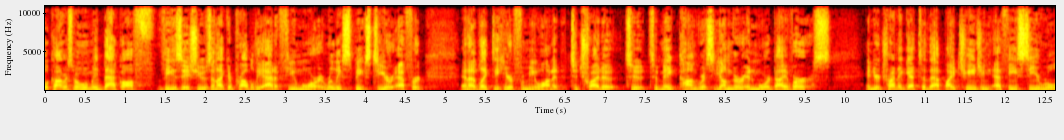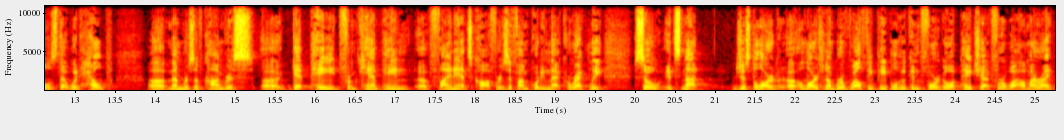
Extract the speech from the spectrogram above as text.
Well, Congressman, when we back off these issues, and I could probably add a few more, it really speaks to your effort, and I'd like to hear from you on it, to try to, to, to make Congress younger and more diverse. And you're trying to get to that by changing FEC rules that would help uh, members of Congress uh, get paid from campaign uh, finance coffers, if I'm putting that correctly. So it's not just a large, a large number of wealthy people who can forego a paycheck for a while. Am I right?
